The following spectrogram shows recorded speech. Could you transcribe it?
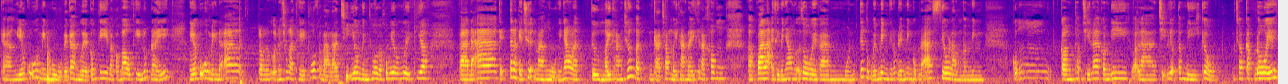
cả người yêu cũ của mình ngủ với cả người ở công ty và có bầu thì lúc đấy người yêu cũ của mình đã nói chung là thế thốt và bảo là chỉ yêu mình thôi và không yêu người kia và đã cái tức là cái chuyện mà ngủ với nhau là từ mấy tháng trước và cả trong mấy tháng đấy thì là không uh, qua lại gì với nhau nữa rồi. Và muốn tiếp tục với mình thì lúc đấy mình cũng đã siêu lòng và mình cũng còn thậm chí là còn đi gọi là trị liệu tâm lý kiểu cho cặp đôi ấy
